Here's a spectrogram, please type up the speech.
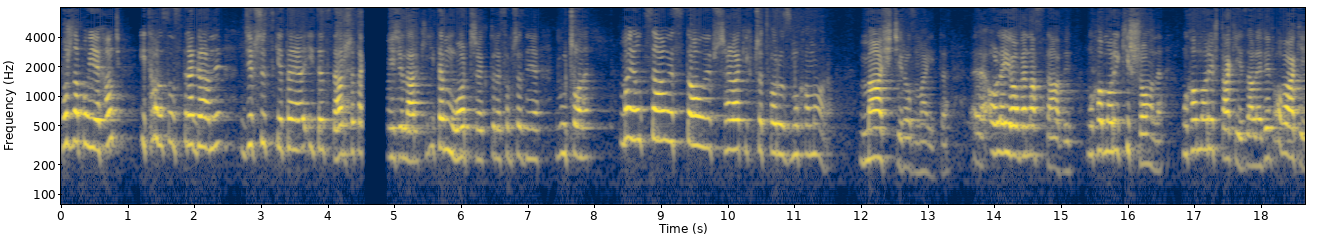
Można pojechać i tam są stragany, gdzie wszystkie te i te starsze takie zielarki i te młodsze, które są przez nie mają całe stoły wszelakich przetworów z muchomora. Maści rozmaite, e, olejowe nastawy, muchomory kiszone, muchomory w takiej zalewie, w owakiej,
